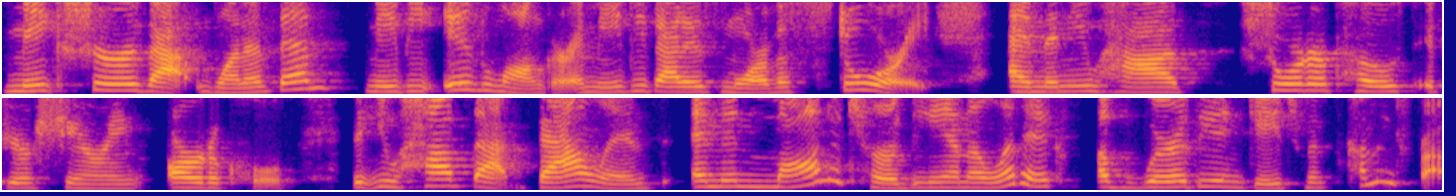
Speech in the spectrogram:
make sure that one of them maybe is longer and maybe that is more of a story. And then you have shorter posts if you're sharing articles, that you have that balance and then monitor the analytics of where the engagement's coming from.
